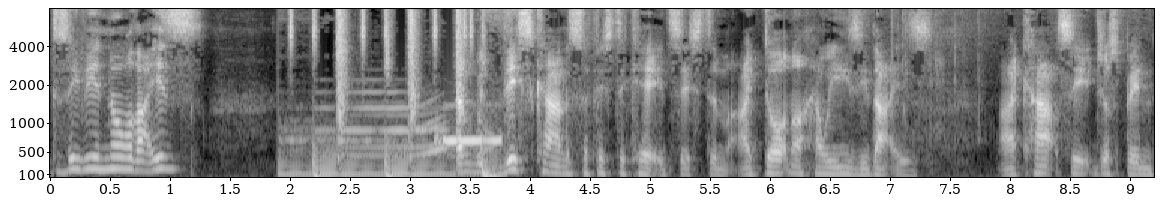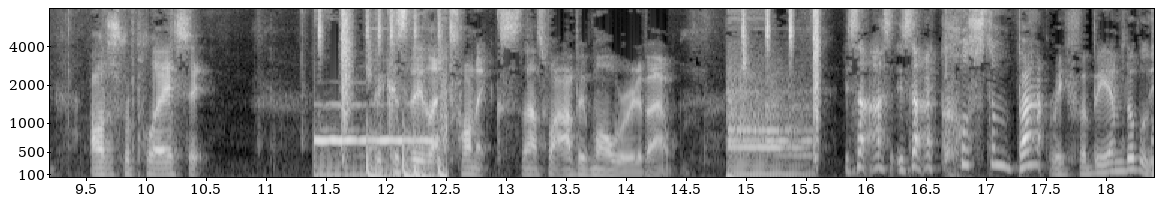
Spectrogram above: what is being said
does he even know what that is? And with this kind of sophisticated system, I don't know how easy that is. I can't see it just being, I'll just replace it. Because of the electronics. That's what I'd be more worried about. Is that a, is that a custom battery for BMW?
